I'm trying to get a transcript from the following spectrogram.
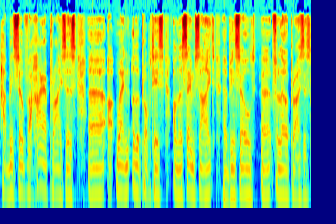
have been sold for higher prices uh, when other properties on the same site have been sold uh, for lower prices.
